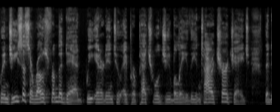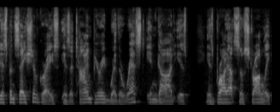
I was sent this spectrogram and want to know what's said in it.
When Jesus arose from the dead, we entered into a perpetual jubilee. The entire church age, the dispensation of grace, is a time period where the rest in God is is brought out so strongly.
